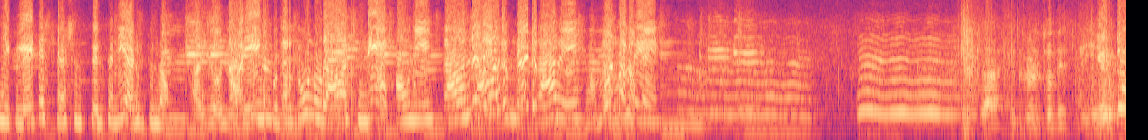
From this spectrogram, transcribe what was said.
నీకు లేటెస్ట్ ఫ్యాషన్స్ తెలుసని అడుగుతున్నావు అయ్యో అదేం కుదరదు నువ్వు రావాల్సిందే. అవుని. ఏంటో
